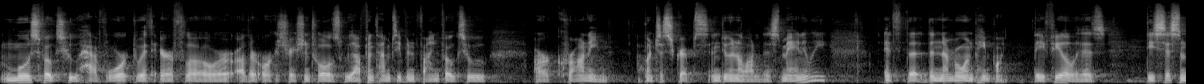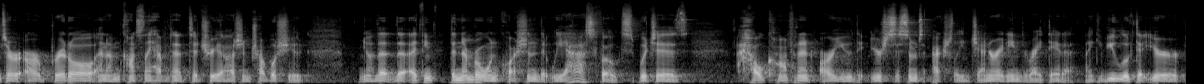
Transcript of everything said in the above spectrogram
most folks who have worked with Airflow or other orchestration tools, we oftentimes even find folks who are cronning a bunch of scripts and doing a lot of this manually. It's the, the number one pain point they feel is these systems are, are brittle and I'm constantly having to, to triage and troubleshoot. You know, the, the, I think the number one question that we ask folks, which is, how confident are you that your system's actually generating the right data? Like if you looked at your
